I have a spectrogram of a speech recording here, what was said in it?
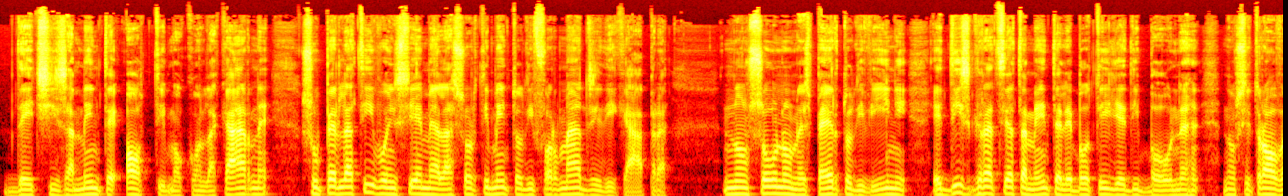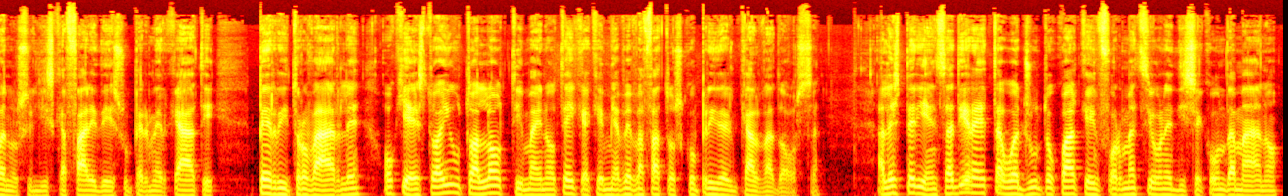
decisamente ottimo con la carne, superlativo insieme all'assortimento di formaggi di capra. Non sono un esperto di vini e disgraziatamente le bottiglie di Beaune non si trovano sugli scaffali dei supermercati. Per ritrovarle ho chiesto aiuto all'ottima enoteca che mi aveva fatto scoprire il Calvados. All'esperienza diretta ho aggiunto qualche informazione di seconda mano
